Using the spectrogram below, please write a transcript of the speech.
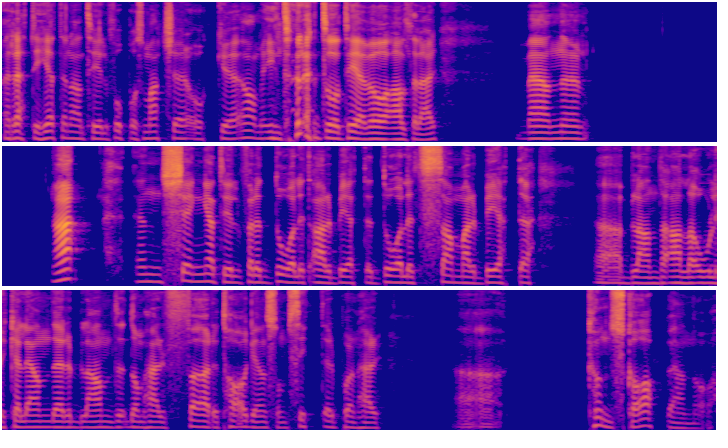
rättigheterna till fotbollsmatcher och eh, ja, med internet och tv och allt det där. Men uh, en känga till för ett dåligt arbete, dåligt samarbete eh, bland alla olika länder, bland de här företagen som sitter på den här eh, kunskapen och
